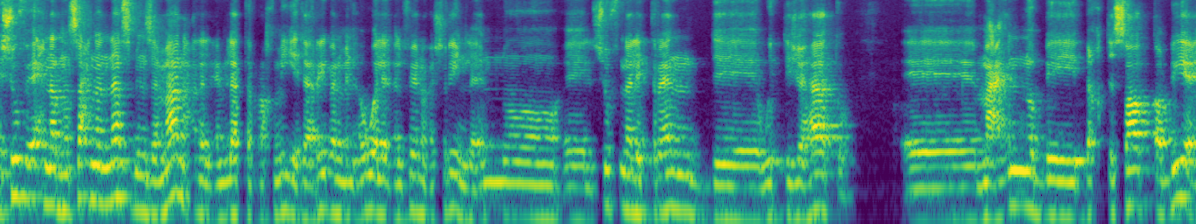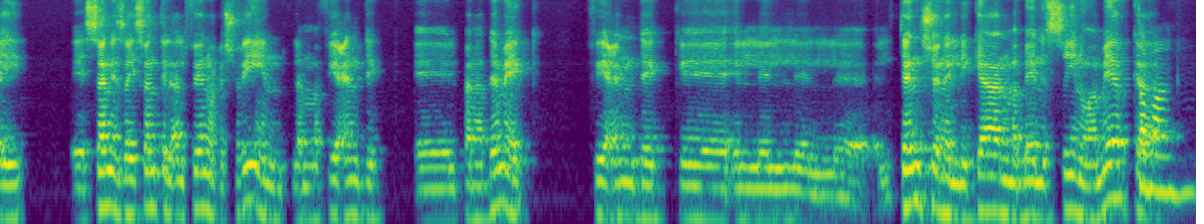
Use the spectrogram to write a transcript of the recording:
شوف إحنا نصحنا الناس من زمان على العملات الرقمية تقريبا من أول 2020 لأنه إيه، شفنا الترند إيه، واتجاهاته مع إنه باقتصاد طبيعي سنة زي سنة 2020 لما في عندك ال pandemic في عندك ال tension اللي كان ما بين الصين وأمريكا طبعا.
